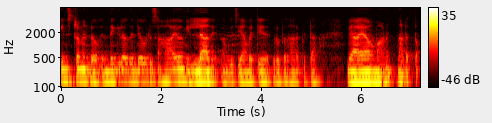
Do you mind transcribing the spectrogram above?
ഇൻസ്ട്രുമെന്റോ എന്തെങ്കിലും അതിന്റെ ഒരു സഹായവും ഇല്ലാതെ നമുക്ക് ചെയ്യാൻ പറ്റിയ ഒരു പ്രധാനപ്പെട്ട വ്യായാമമാണ് നടത്തം.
